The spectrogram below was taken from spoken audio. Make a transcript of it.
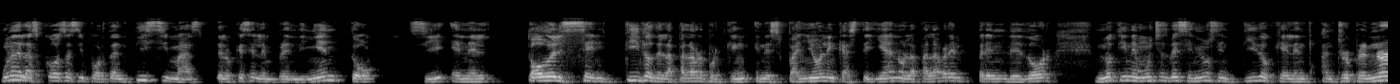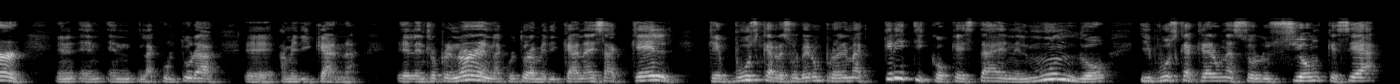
Una de las cosas importantísimas de lo que es el emprendimiento, ¿sí? En el todo el sentido de la palabra, porque en, español, en castellano, la palabra emprendedor no tiene muchas veces el mismo sentido que el entrepreneur en, la cultura eh, americana. El entrepreneur en la cultura americana es aquel que busca resolver un problema crítico que está en el mundo y busca crear una solución que sea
